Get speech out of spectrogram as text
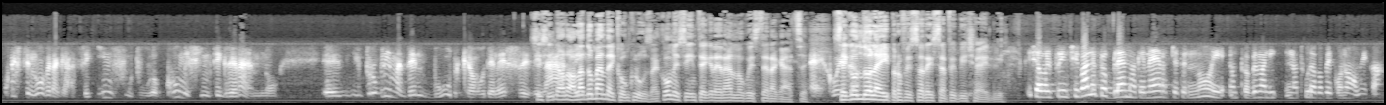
queste nuove ragazze in futuro come si integreranno? Eh, il problema del burka o dell'essere sì, sì, no, no, la domanda è conclusa. Come si integreranno queste ragazze? Ecco, Secondo esatto. lei, professoressa Pepicelli? Diciamo, il principale problema che emerge per noi è un problema di natura proprio economica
